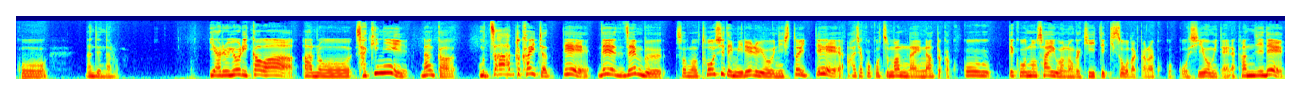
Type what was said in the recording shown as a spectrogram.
こう、なんて言うんだろう。やるよりかは、あの、先になんか、もうザーッと書いちゃって、で、全部、その、投資で見れるようにしといて、あ、じゃあここつまんないなとか、ここでこの最後のが効いてきそうだから、こここうしようみたいな感じで、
